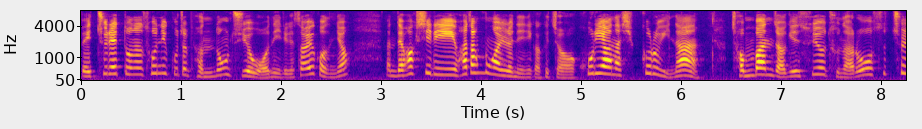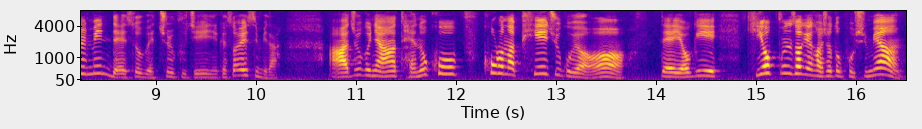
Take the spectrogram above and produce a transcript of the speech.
매출액 또는 손익구조 변동 주요 원인 이렇게 써 있거든요. 근데 확실히 화장품 관련이니까 그쵸. 코리아나 19로 인한 전반적인 수요 둔화로 수출 및 내수 매출 부진 이렇게 써 있습니다. 아주 그냥 대놓고 코로나 피해주고요. 네, 여기 기업 분석에 가셔도 보시면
